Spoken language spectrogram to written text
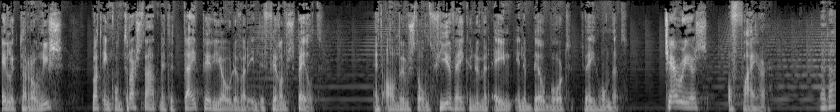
elektronisch... wat in contrast staat met de tijdperiode waarin de film speelt. Het album stond vier weken nummer 1 in de Billboard 200. Chariots of Fire. 哒哒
